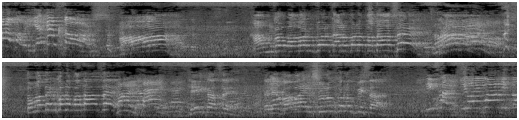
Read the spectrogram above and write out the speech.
বাবা হইয়া গেছস আহ, আমগো বাবার উপর কারও কোনো কথা আছে? তোমাদের কোনো কথা আছে? ঠিক আছে তাহলে বাবাই শুরু করুক বিচার। বিচার কি হইব আমি তো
